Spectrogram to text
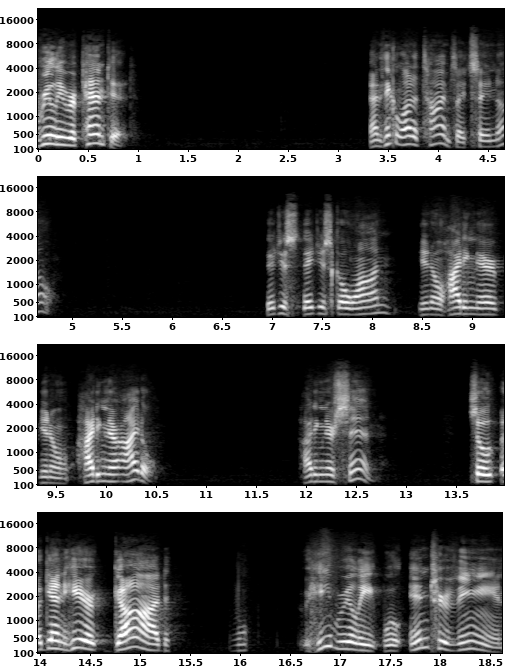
really repented. And I think a lot of times I'd say no. They just they just go on, you know, hiding their, you know, hiding their idol, hiding their sin. So again, here, God, He really will intervene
